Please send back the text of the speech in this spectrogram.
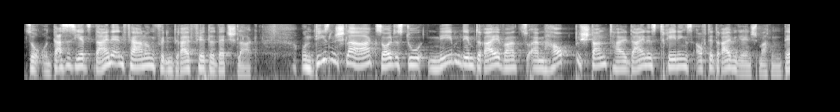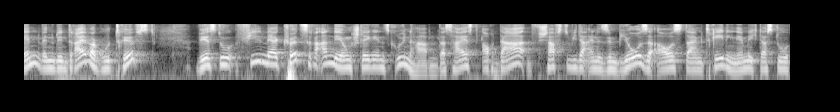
So, und das ist jetzt deine Entfernung für den Dreiviertel-Wettschlag. Und diesen Schlag solltest du neben dem Driver zu einem Hauptbestandteil deines Trainings auf der Driving Range machen. Denn wenn du den Driver gut triffst, wirst du viel mehr kürzere Annäherungsschläge ins Grün haben. Das heißt, auch da schaffst du wieder eine Symbiose aus deinem Training, nämlich dass du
